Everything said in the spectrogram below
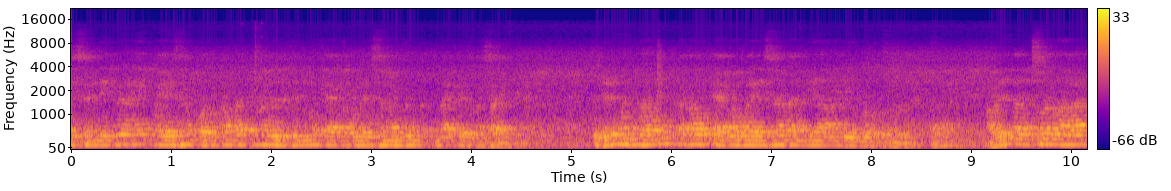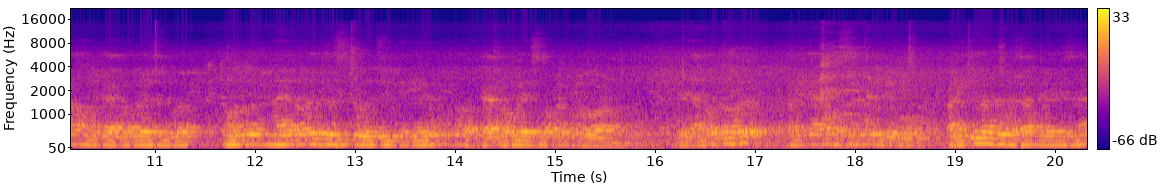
എസ് എല്ലിലേക്ക് വേണമെങ്കിൽ പ്ലേയേഴ്സിനെ കൊടുക്കാൻ പറ്റുന്ന വിധത്തിലുള്ള കേരള പ്ലേയേഴ്സിനെ നമുക്ക് ഉണ്ടാക്കിയെടുക്കാൻ സാധിക്കും. ഇതിന് മുൻപാണ് കേരള പ്ലേയേഴ്സിനെ തന്നെയാണ് ലീവ് അവർ കളിച്ചുള്ള വന്ന ആളാണ് നമുക്ക് കേരള പ്ലേയേഴ്സിന് ഇപ്പോൾ നമുക്ക് നേരോട് ജസ്റ്റ് ചോദിച്ചു ഇന്ത്യയിലും കേരള പ്ലേയേഴ്സ് വളരെ കുറവാണ് പറഞ്ഞത് കളിക്കാൻ അവസരങ്ങളില്ല. കളിക്കുന്നുണ്ട് പ്ലേയേഴ്സിനെ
